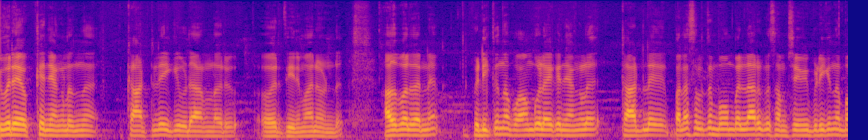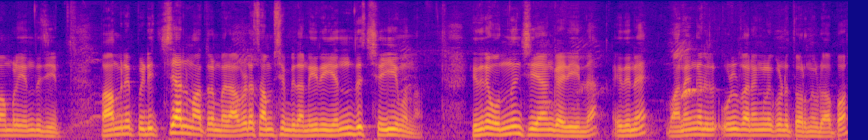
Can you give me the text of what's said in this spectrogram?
ഇവരെയൊക്കെ ഞങ്ങളിന്ന് കാട്ടിലേക്ക് വിടാനുള്ള ഒരു ഒരു തീരുമാനമുണ്ട്. അതുപോലെ തന്നെ പിടിക്കുന്ന പാമ്പുകളെയൊക്കെ ഞങ്ങൾ കാട്ടിൽ പല സ്ഥലത്തും പോകുമ്പോൾ എല്ലാവർക്കും സംശയം ഈ പിടിക്കുന്ന പാമ്പുകൾ എന്ത് ചെയ്യും? പാമ്പിനെ പിടിച്ചാൽ മാത്രം പോരാ അവിടെ സംശയം ഇതാണ് ഇതിന് എന്ത് ചെയ്യുമെന്നാണ്. ഇതിനെ ഒന്നും ചെയ്യാൻ കഴിയില്ല. ഇതിനെ വനങ്ങളിൽ ഉൾവനങ്ങളിൽ കൊണ്ട് തുറന്നു വിടും അപ്പോൾ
